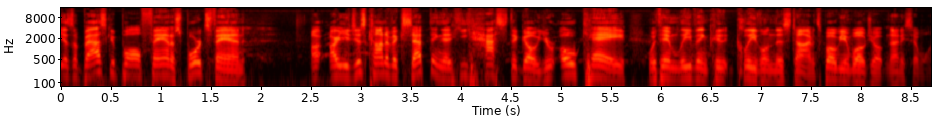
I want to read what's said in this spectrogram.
as a basketball fan, a sports fan, are you just kind of accepting that he has to go? You're okay with him leaving Cleveland this time. It's Bogey and Wojo, 97.1.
